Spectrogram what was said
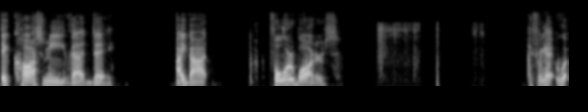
It cost me that day. I got four waters. I forget what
